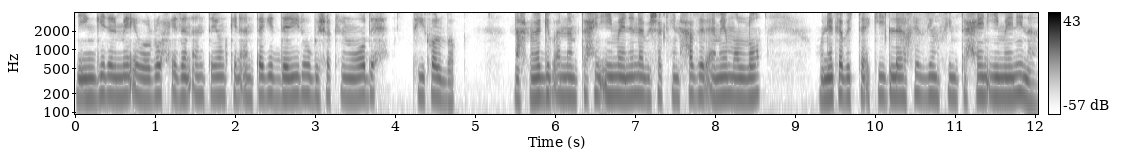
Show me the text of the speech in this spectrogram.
لإنجيل الماء والروح إذا أنت يمكن أن تجد دليله بشكل واضح في قلبك. نحن يجب أن نمتحن إيماننا بشكل حذر أمام الله. هناك بالتأكيد لا خزي في امتحان إيماننا.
